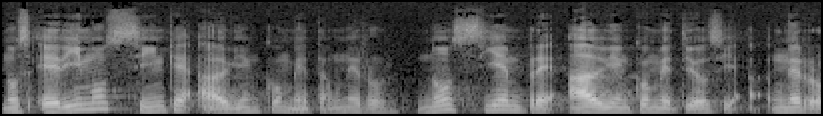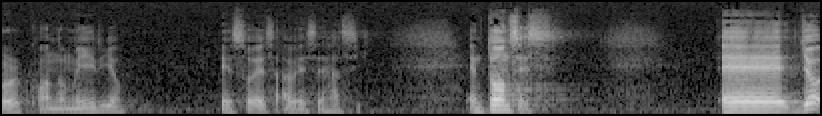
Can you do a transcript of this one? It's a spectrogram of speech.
Nos herimos sin que alguien cometa un error. No siempre alguien cometió un error cuando me hirió. Eso es a veces así. Entonces, eh, yo,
